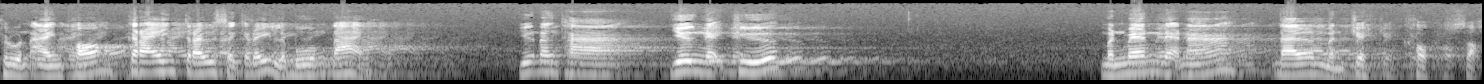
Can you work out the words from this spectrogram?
ខ្លួនឯងផងក្រែងត្រូវសេចក្តីលបួងដែរយើងដឹងថាយើងអ្នកជឿមិនមែនអ្នកណាដែលមិនចេះខុសសោះ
